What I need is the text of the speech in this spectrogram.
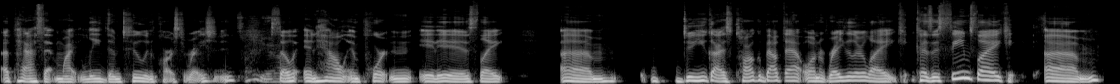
a path that might lead them to incarceration. Oh, yeah. So, and how important it is. Like, um, do you guys talk about that on a regular? Like, because it seems like, um,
